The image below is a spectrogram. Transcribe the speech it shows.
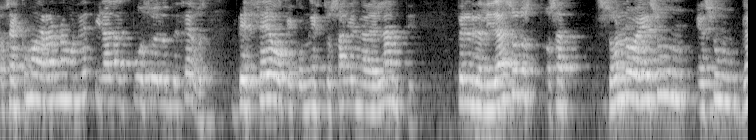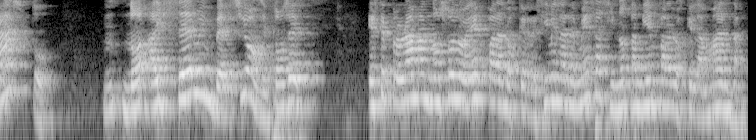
o sea, es como agarrar una moneda y tirarla al pozo de los deseos. Deseo que con esto salgan adelante pero en realidad solo, o sea, solo es un, es un gasto, no hay cero inversión. Entonces, este programa no solo es para los que reciben la remesa, sino también para los que la mandan,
